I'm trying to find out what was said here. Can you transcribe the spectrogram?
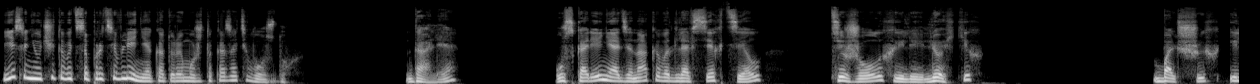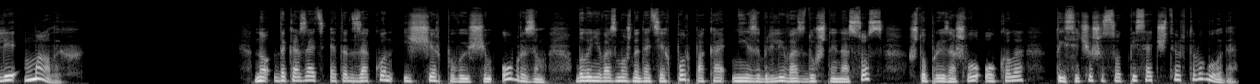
если не учитывать сопротивление, которое может оказать воздух. Далее. Ускорение одинаково для всех тел, тяжелых или легких, больших или малых. Но доказать этот закон исчерпывающим образом было невозможно до тех пор, пока не изобрели воздушный насос, что произошло около 1654 года.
